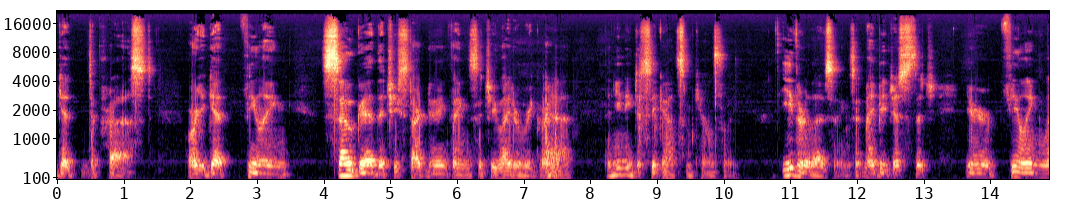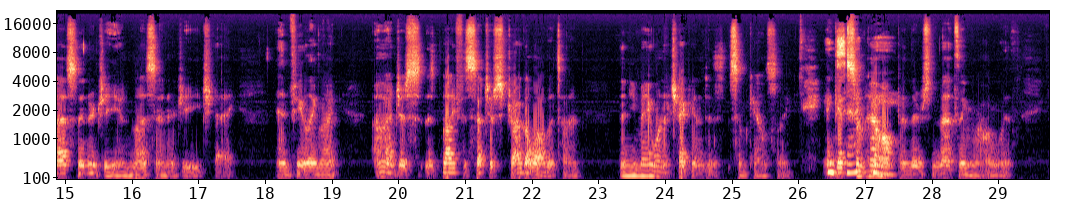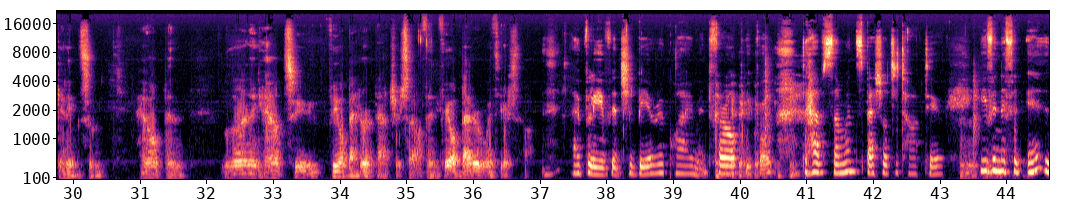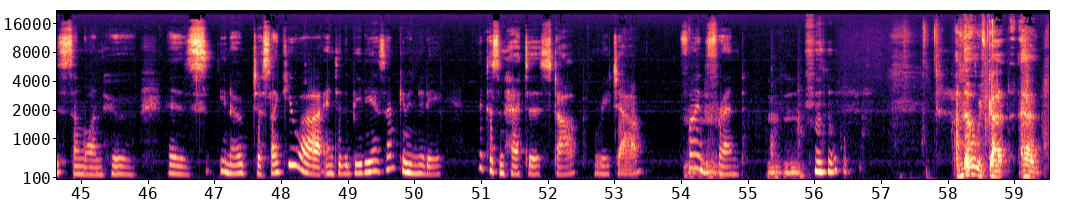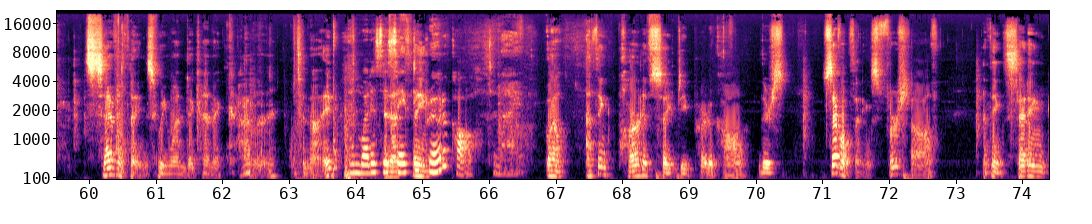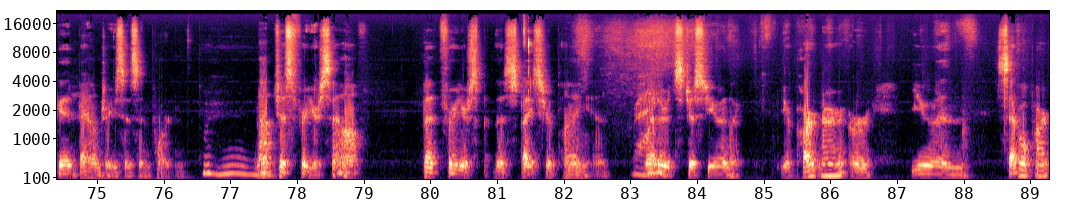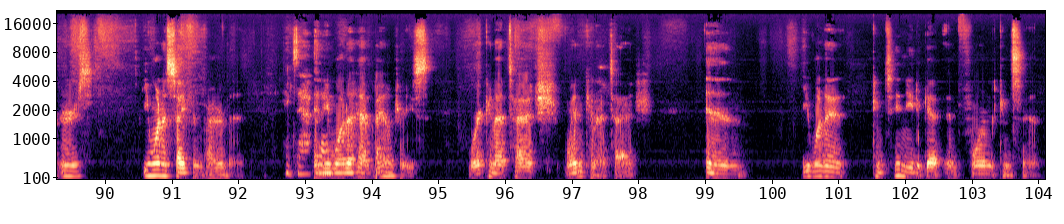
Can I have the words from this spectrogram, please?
get depressed or you get feeling so good that you start doing things that you later regret, then you need to seek out some counseling. Either of those things. It may be just that you're feeling less energy and less energy each day and feeling like oh, I just life is such a struggle all the time, then you may want to check into some counseling and get some help. And there's nothing wrong with getting some help and learning how to feel better about yourself and feel better with yourself. I believe it should be a requirement for all people to have someone special to talk to, Mhm. even if it is someone who is, you know, just like you are into the BDSM community. It doesn't hurt to stop, reach out, find Mhm. a friend. Mhm. I know we've got uh, several things we wanted to kind of cover tonight. and what is the And safety think- protocol tonight? Well, I think part of safety protocol, there's several things. First off, I think setting good boundaries is important, Mm-hmm. not just for yourself, but for your sp- the space you're playing in. Right. Whether it's just you and a, your partner or you and several partners, you want a safe environment. exactly. And you want to have boundaries. Where can I touch? When can I touch? And you want to continue to get informed consent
